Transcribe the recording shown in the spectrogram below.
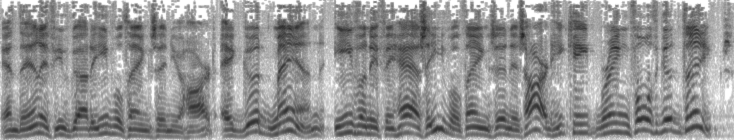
And then if you've got evil things in your heart, a good man, even if he has evil things in his heart, he can't bring forth good things.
